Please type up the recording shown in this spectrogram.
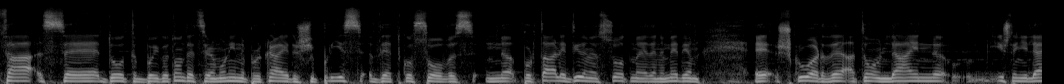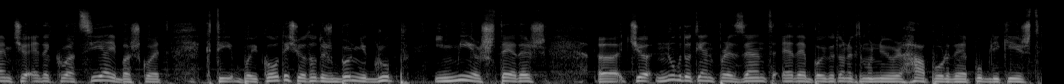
tha se do të bojkotonte ceremoninë në përkrahje të Shqipërisë dhe të Kosovës. Në portale ditën e sotme edhe në median e shkruar dhe atë online ishte një lajm që edhe Kroacia i bashkohet Këtij bojkoti që do të thotë është bërë një grup i mirë shtetesh që nuk do të jenë prezente dhe bojkotojnë në këtë mënyrë hapur dhe publikisht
